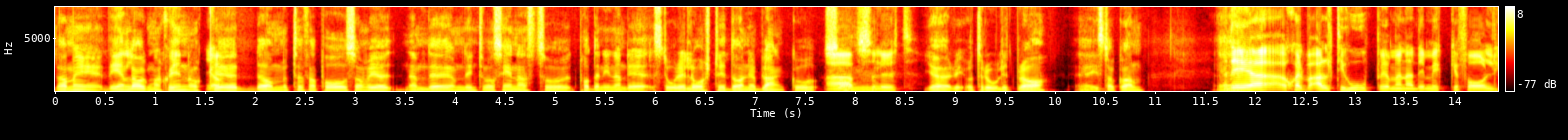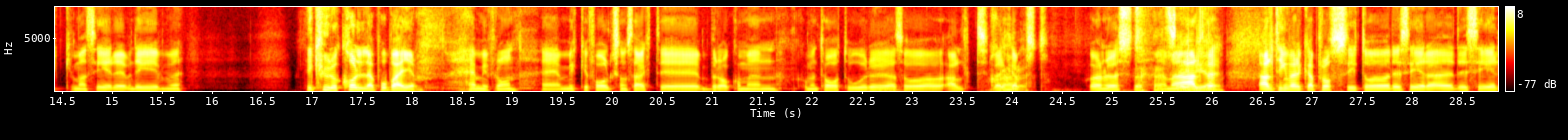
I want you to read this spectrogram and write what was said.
De är, det är en lagmaskin och Ja. de tuffar på som vi nämnde om det inte var senast så podden innan det stor eloge till Daniel Blanco som absolut. gör det otroligt bra eh, i Stockholm. Men det är själva alltihop. Jag menar, det är mycket folk. Man ser det. Men det är, det är kul att kolla på Bayern hemifrån. Eh, mycket folk som sagt. Eh, bra kommen, kommentator. eh, Alltså allt Skön verkar röst. Skön röst. Ja, men allt, allting verkar proffsigt och det ser, det ser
